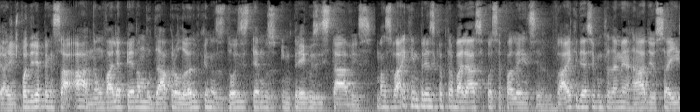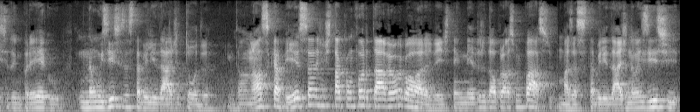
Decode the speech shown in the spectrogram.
a gente poderia pensar, ah, não vale a pena mudar para Holanda porque nós dois temos empregos estáveis. Mas vai que a empresa que eu trabalhasse fosse a falência, vai que desse algum problema errado e eu saísse do emprego. Não existe essa estabilidade toda. Então, na nossa cabeça, a gente tá confortável agora, a gente tem medo de dar o próximo próximo passo. Mas essa estabilidade não existe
